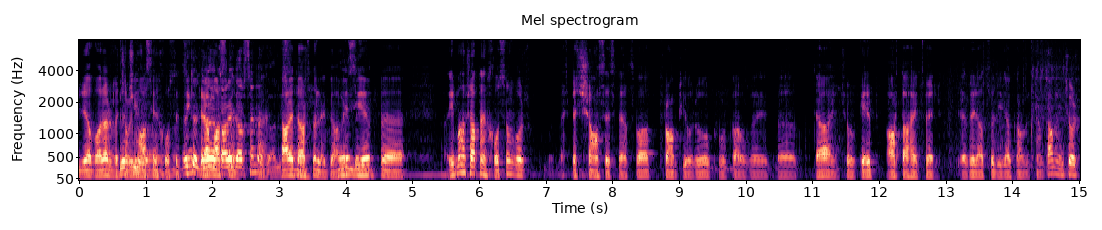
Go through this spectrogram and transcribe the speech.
իրավարար վճռի մասին խոսեցինք, դրա մասին տարեդարձնել է գալիս եւ հիմա շատ են խոսում, որ այսպես շանս է ստեղծված Թրամփի օրոք, որ կարող է դա ինչ որ կերպ արտահայտվել, վերածվել իրականության կամ ինչ որ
